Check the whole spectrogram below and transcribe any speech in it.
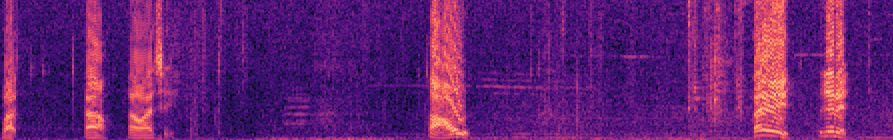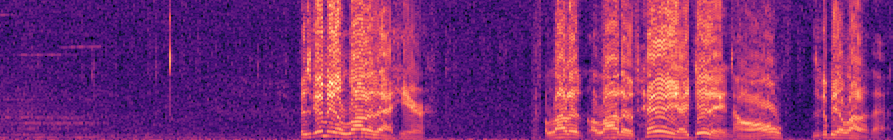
What? Oh. Oh, I see. Ow! Hey! I did it! There's gonna be a lot of that here. A lot of, a lot of, hey, I did it! No! There's gonna be a lot of that.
